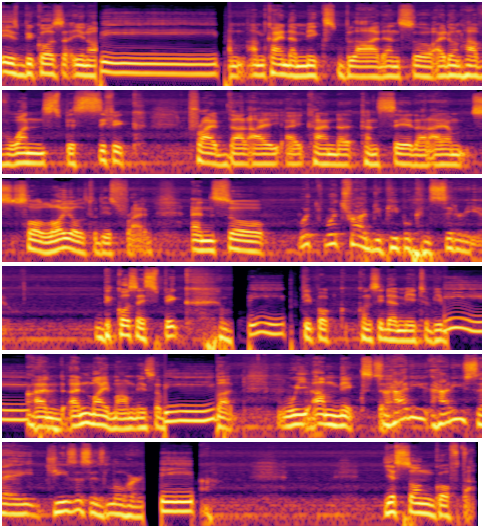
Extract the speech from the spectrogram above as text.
is because you know Beep. I'm, I'm kind of mixed blood, and so I don't have one specific tribe that I, I kind of can say that I am so loyal to this tribe, and so What what tribe do people consider you? Because I speak, Beep. people consider me to be, Beep. and and my mom is a, Beep. but we are mixed. So how do you how do you say Jesus is Lord? Beep. Yesong Gofta.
